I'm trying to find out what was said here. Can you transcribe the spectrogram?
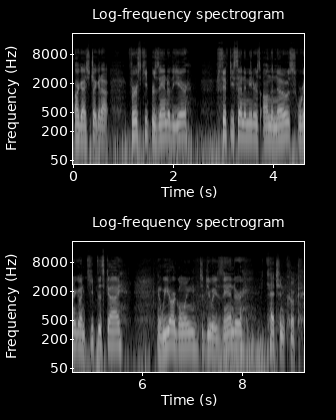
All right, guys, check it out. First keeper Zander of the year, 50 centimeters on the nose. We're gonna go and keep this guy and we are going to do a Zander catch and cook.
